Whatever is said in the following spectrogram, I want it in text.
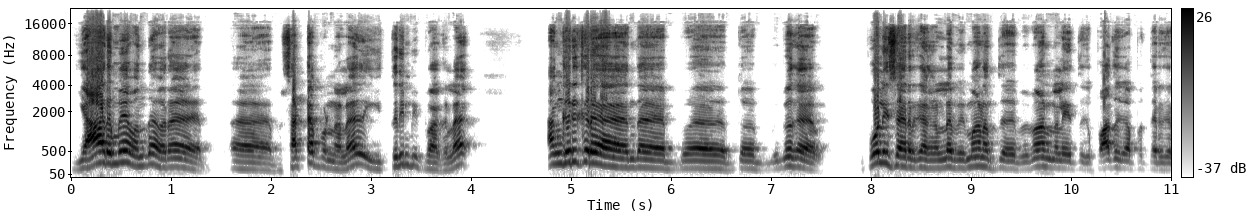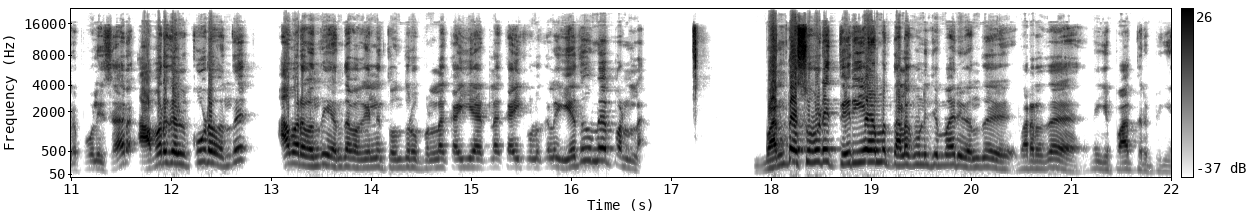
யாருமே வந்து அவரை சட்டை பண்ணலை திரும்பி பார்க்கல. அங்கே இருக்கிற இந்த இவங்க போலீஸார் இருக்காங்கல்ல விமானத்து விமான நிலையத்துக்கு பாதுகாப்பு தருகிற போலீஸார் அவர்கள் கூட வந்து அவரை வந்து எந்த வகையிலும் தொந்தரவு பண்ணல கையாட்டல கை குலுக்கல எதுவுமே பண்ணல. வந்த சுவடே தெரியாம தலை குனிஞ்ச மாதிரி வந்து வர்றத நீங்க பார்த்துருப்பீங்க.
